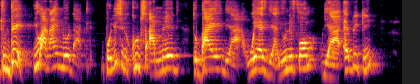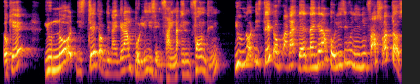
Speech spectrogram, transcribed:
today you and I know that police recruits are made to buy their wears, their uniform, their everything. Okay, you know the state of the Nigerian police in fin- in funding. You know the state of the Nigerian police even in infrastructures.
